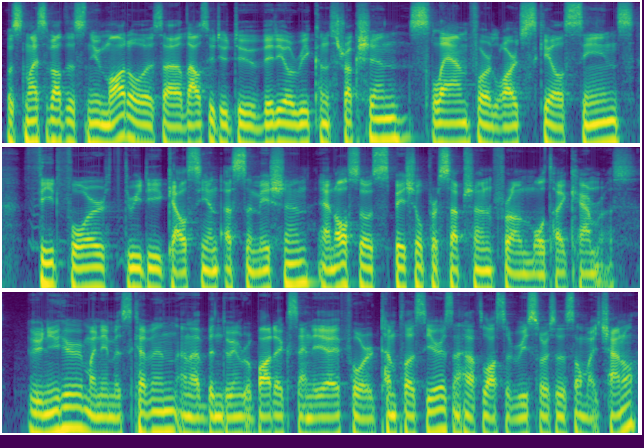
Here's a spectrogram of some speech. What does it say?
What's nice about this new model is that it allows you to do video reconstruction, SLAM for large scale scenes, feed forward 3D Gaussian estimation, and also spatial perception from multi cameras. If you're new here, my name is Kevin, and I've been doing robotics and AI for 10 plus years and have lots of resources on my channel.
